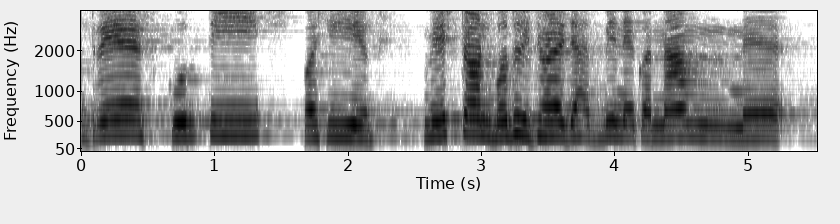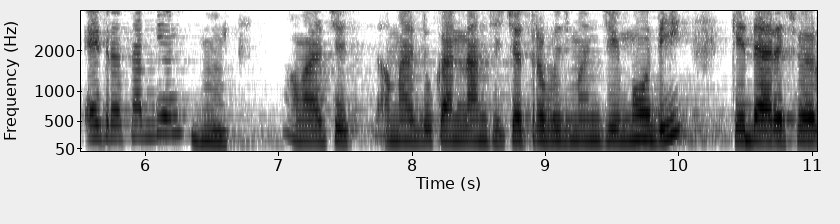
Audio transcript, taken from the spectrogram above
ડ્રેસ કુર્તી પછી વેસ્ટર્ન બધું જડે જાત. બેન એકવાર નામ ને એડ્રેસ આપજો ને. હમ. અમારા જે, અમારા દુકાન નામ છે ચત્રભુજ મંજી મોદી, કેદારેશ્વર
